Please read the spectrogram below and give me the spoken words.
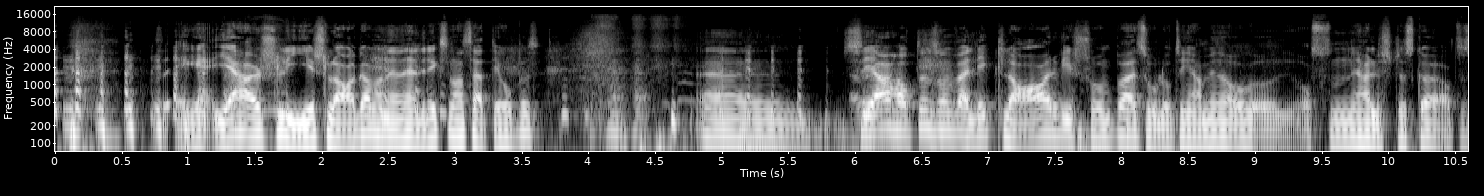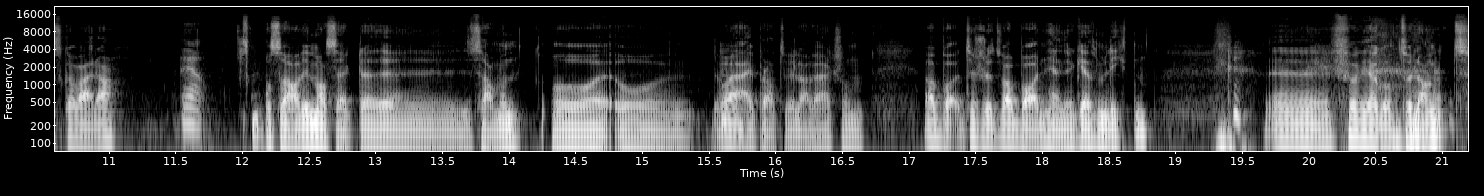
så jeg, jeg har jo sli i slaga med den Henrik som har satt i hopet. Uh, så jeg har hatt en sånn veldig klar visjon på de solotinga mine, og åssen jeg har lyst til skal, at det skal være. Ja. Og så har vi massert det eh, sammen. Og, og det var ei plate vi laga her som var Til slutt var bare Henrik jeg som likte den. Eh, for vi har gått så langt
